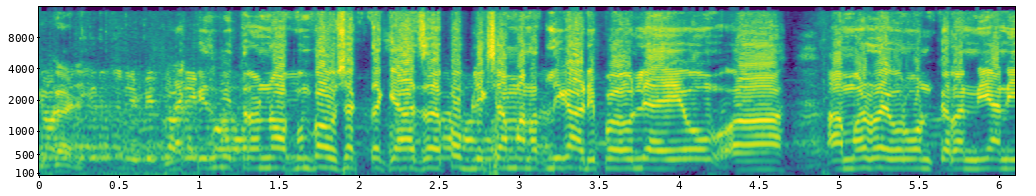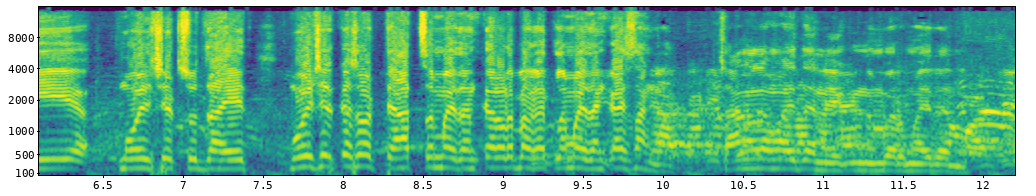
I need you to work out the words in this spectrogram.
गाडी. नक्कीच मित्रांनो आपण पाहू शकता की आज पब्लिकच्या मनातली गाडी पळवली आहे. ओम- अ, अमर ड्रायव्हर वणकरांनी आणि मोहिल शेठ सुद्धा आहेत. मोहिल शेठ कसं वाटतं आजचं मैदान? कराड भागातलं मैदान काय सांगा चांगलं मैदान आहे एक नंबर मैदान आहे.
